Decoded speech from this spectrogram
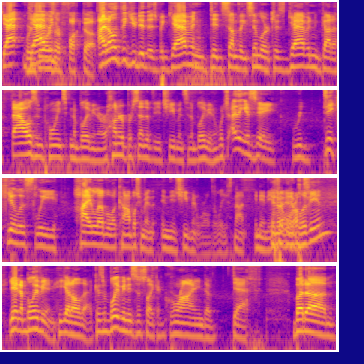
Ga- where Gavin, doors are fucked up. I don't think you did this, but Gavin did something similar because Gavin got a thousand points in Oblivion, or 100 percent of the achievements in Oblivion, which I think is a ridiculously high level accomplishment in the achievement world, at least not in any in, other in world. Oblivion. Yeah, in Oblivion, he got all that because Oblivion is just like a grind of death. But um,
